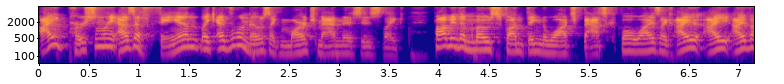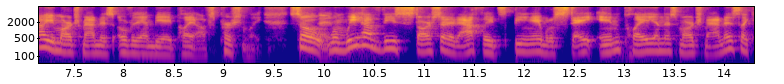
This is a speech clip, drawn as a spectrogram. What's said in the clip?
I personally, as a fan, like everyone knows, like March Madness is like probably the most fun thing to watch basketball wise. Like I, I, I value March Madness over the NBA playoffs personally. So when we have these star-studded athletes being able to stay in play in this March Madness, like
